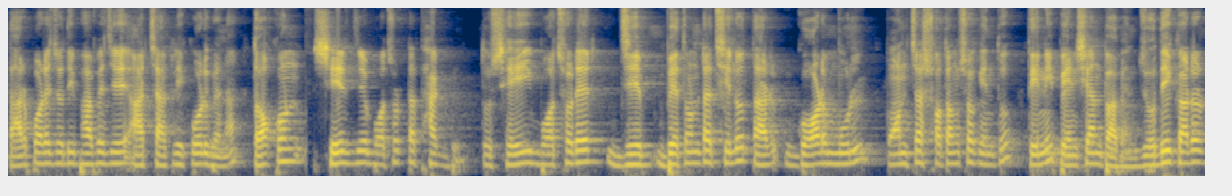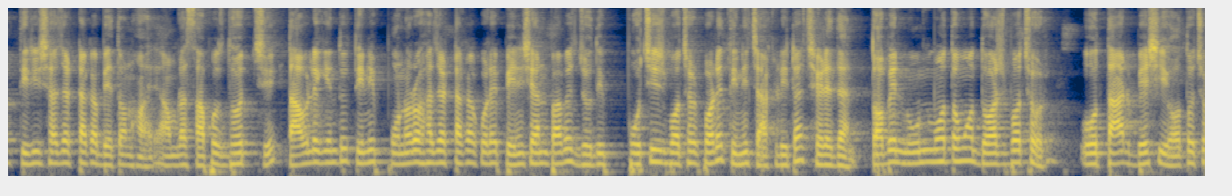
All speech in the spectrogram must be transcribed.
তারপরে যদি ভাবে যে আর চাকরি করবে না তখন শেষ যে বছরটা থাকবে তো সেই বছরের যে বেতনটা ছিল, তার গড় মূল পঞ্চাশ শতাংশ কিন্তু তিনি পেনশন পাবেন। যদি কারোর তিরিশ হাজার টাকা বেতন হয়, আমরা সাপোজ ধরছি, তাহলে কিন্তু তিনি পনেরো হাজার টাকা করে পেনশন পাবে যদি পঁচিশ বছর পরে তিনি চাকরিটা ছেড়ে দেন। তবে ন্যূনতম দশ বছর ও তার বেশি, অথচ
